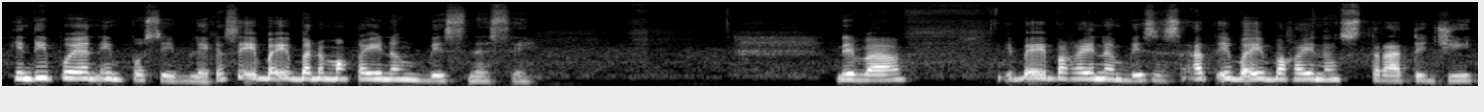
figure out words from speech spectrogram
Hindi po yan imposible kasi iba-iba naman kayo ng business eh. ba? Iba-iba kayo ng business at iba-iba kayo ng strategy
